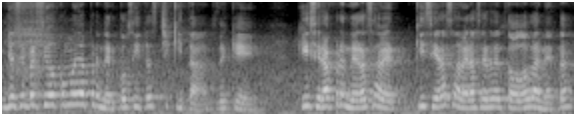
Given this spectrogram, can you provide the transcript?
Yo siempre he sido como de aprender cositas chiquitas. De que quisiera aprender a saber. Quisiera saber hacer de todo, la neta.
